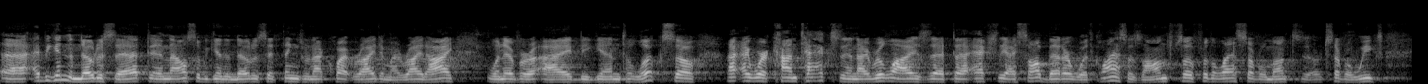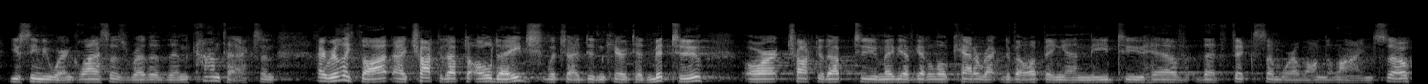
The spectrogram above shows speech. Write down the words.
uh, I began to notice that, and I also began to notice that things were not quite right in my right eye whenever I began to look. So I, I wear contacts, and I realized that uh, actually I saw better with glasses on. So for the last several months or several weeks, you see me wearing glasses rather than contacts. And I really thought I chalked it up to old age, which I didn't care to admit to, or chalked it up to maybe I've got a little cataract developing and need to have that fixed somewhere along the line. So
